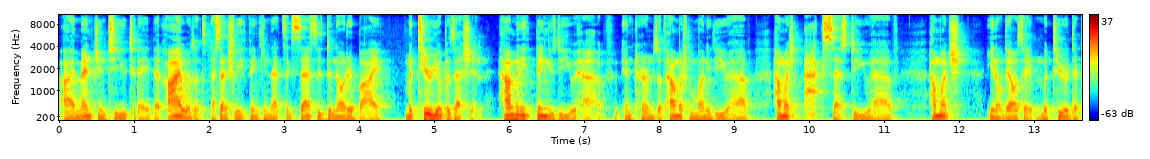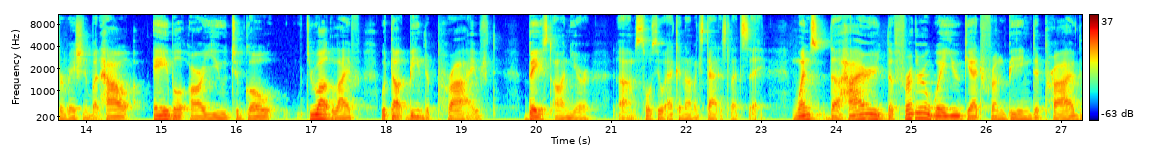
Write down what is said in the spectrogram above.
I mentioned to you today that I was essentially thinking that success is denoted by material possession. How many things do you have in terms of how much money do you have? How much access do you have? How much, you know, they always say material deprivation, but how able are you to go throughout life without being deprived based on your um, socioeconomic status, let's say? Once the higher, the further away you get from being deprived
